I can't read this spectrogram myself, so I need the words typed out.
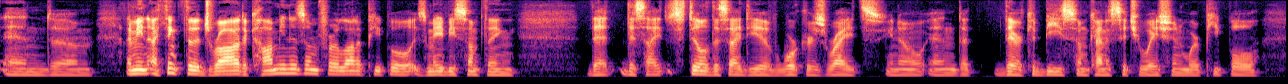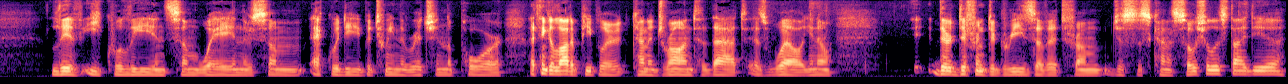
and um, I mean, I think the draw to communism for a lot of people is maybe something that this still this idea of workers' rights, you know, and that there could be some kind of situation where people live equally in some way and there's some equity between the rich and the poor. I think a lot of people are kind of drawn to that as well, you know. There are different degrees of it from just this kind of socialist idea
